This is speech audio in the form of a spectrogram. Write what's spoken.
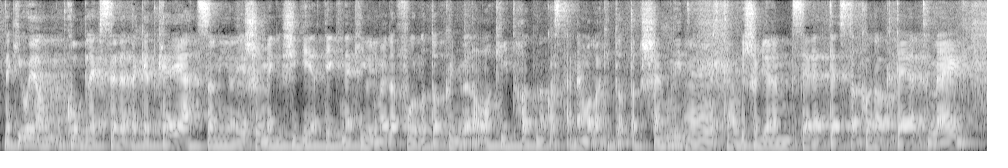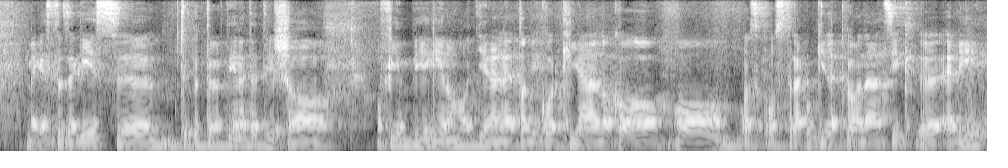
neki olyan komplex szerepeket kell játszania, és hogy meg is ígérték neki, hogy majd a forgatókönyvben alakíthatnak, aztán nem alakítottak semmit, értem. és hogy nem szerette ezt a karaktert, meg, meg ezt az egész történetet, és a, a film végén a nagy jelenet, amikor kiállnak a, a, az osztrákok, illetve a nácik elé,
